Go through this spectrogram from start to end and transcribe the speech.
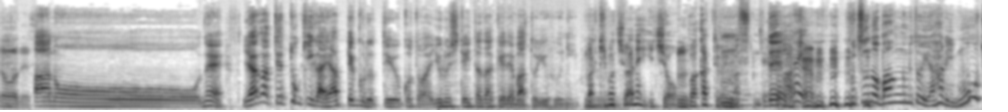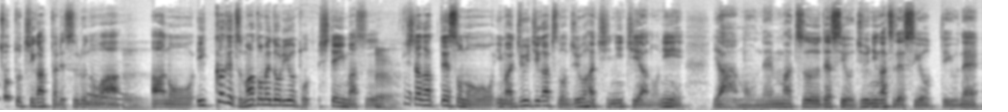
そうです。あのーね、やがて時がやってくるっていうことは許していただければというふうに。まあ気持ちはね、一応分かっておりますんで。で、はい。普通の番組とやはりもうちょっと違ったりするのは、あの、1ヶ月まとめ撮りをとしています。ん。したがって、その、今11月の18日やのに、いや、もう年末ですよ、12月ですよっていうね、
